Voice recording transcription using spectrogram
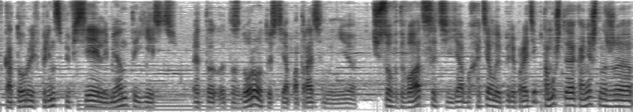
в которой, в принципе, все элементы есть. Это, это здорово, то есть я потратил на нее часов 20, я бы хотел ее перепройти, потому что я, конечно же,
